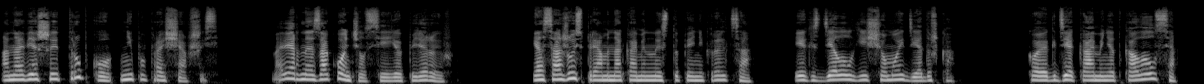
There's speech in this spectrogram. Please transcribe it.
Она вешает трубку, не попрощавшись. Наверное, закончился ее перерыв. Я сажусь прямо на каменные ступени крыльца. Их сделал еще мой дедушка. Кое-где камень откололся,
